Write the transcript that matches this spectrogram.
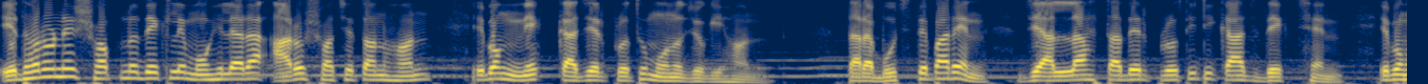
এ ধরনের স্বপ্ন দেখলে মহিলারা আরও সচেতন হন এবং নেক কাজের প্রতি মনোযোগী হন। তারা বুঝতে পারেন যে আল্লাহ তাদের প্রতিটি কাজ দেখছেন এবং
